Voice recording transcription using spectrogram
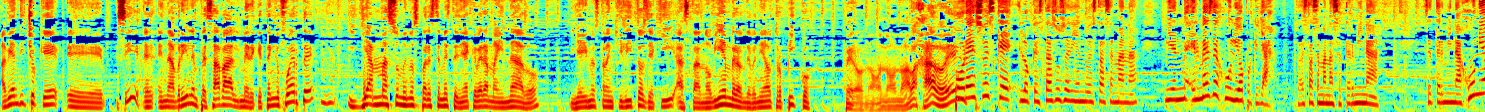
habían dicho que eh, sí, eh, en abril empezaba el merequetengue fuerte y ya más o menos para este mes tenía que ver amainado y hay unos tranquilitos de aquí hasta noviembre donde venía otro pico. Pero no, no, no ha bajado, ¿eh? Por eso es que lo que está sucediendo esta semana, bien, el mes de julio, porque ya, o sea, esta semana se termina, se termina junio,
